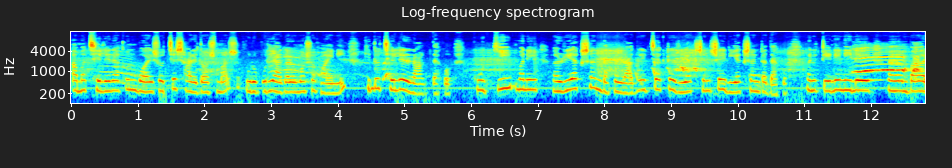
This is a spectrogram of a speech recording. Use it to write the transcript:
আমার ছেলের এখন বয়স হচ্ছে সাড়ে দশ মাস, পুরোপুরি এগারো মাসও হয়নি। কিন্তু ছেলের রাগ দেখো, কু- মানে রিয়াকশান দেখো, রাগের যে একটা রিয়াকশান সেই রিয়াকশানটা দেখো। মানে টেনে নিলে বা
